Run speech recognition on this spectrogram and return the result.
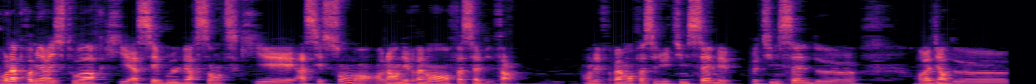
pour la première histoire qui est assez bouleversante, qui est assez sombre, là, on est vraiment en face à, enfin, on est vraiment face à du Team Cell, mais le Team Cell de, on va dire de,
